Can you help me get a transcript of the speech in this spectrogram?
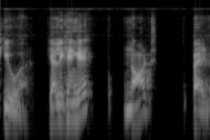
Q लिखेंगे? नॉट पैरेलल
